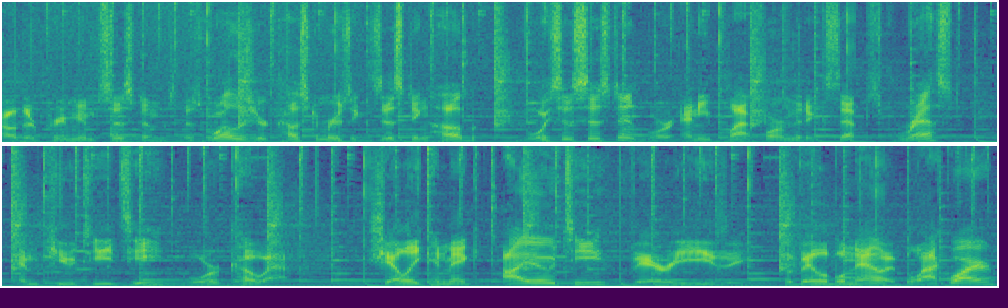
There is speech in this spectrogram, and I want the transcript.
other premium systems, as well as your customer's existing hub, voice assistant, or any platform that accepts REST, MQTT, or CoAP. Shelly can make IoT very easy. Available now at Blackwire,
